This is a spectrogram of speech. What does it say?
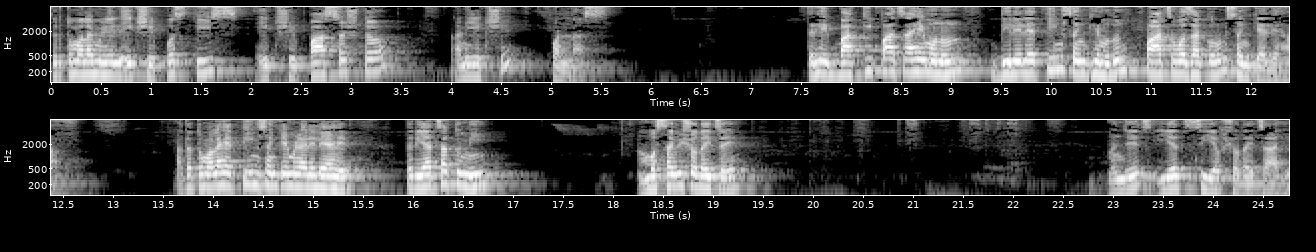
तर तुम्हाला मिळेल एकशे पस्तीस एकशे पासष्ट आणि एकशे पन्नास. तर हे बाकी पाच आहे म्हणून दिलेल्या तीन संख्येमधून पाच वजा करून संख्या लिहा. आता तुम्हाला ह्या तीन संख्या मिळालेल्या आहेत. तर याचा तुम्ही मसावी शोधायचा आहे म्हणजेच एच सी एफ शोधायचा आहे.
